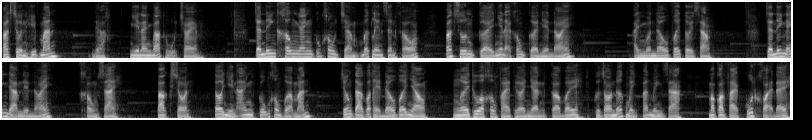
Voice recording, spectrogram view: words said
Park Sun híp mắt. Được, nhìn anh báo thù cho em. Trần Ninh không nhanh cũng không chậm bước lên sân khấu. Park Sun cười nhưng lại không cười liền nói. Anh muốn đấu với tôi sao? Trần Ninh đánh đạm liền nói. Không sai. Park Sun, tôi nhìn anh cũng không vừa mắt. Chúng ta có thể đấu với nhau. Người thua không phải thừa nhận cờ vây do nước mình phát minh ra, mà còn phải cút khỏi đây.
